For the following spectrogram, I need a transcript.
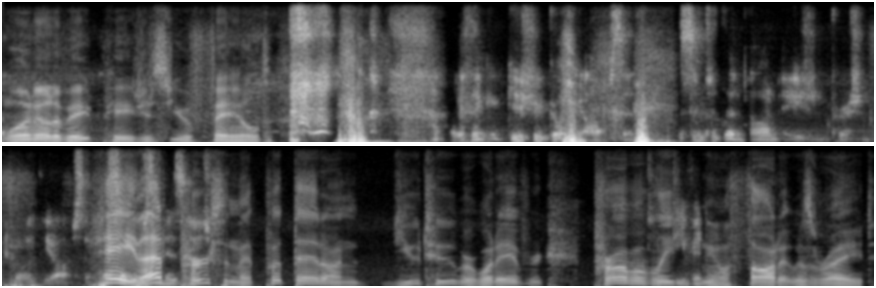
One out of eight pages. You failed. I think you should go the opposite. Listen to the non-Asian person go the opposite. Hey, that is person that put that on YouTube or whatever probably, Steven. you know, thought it was right.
